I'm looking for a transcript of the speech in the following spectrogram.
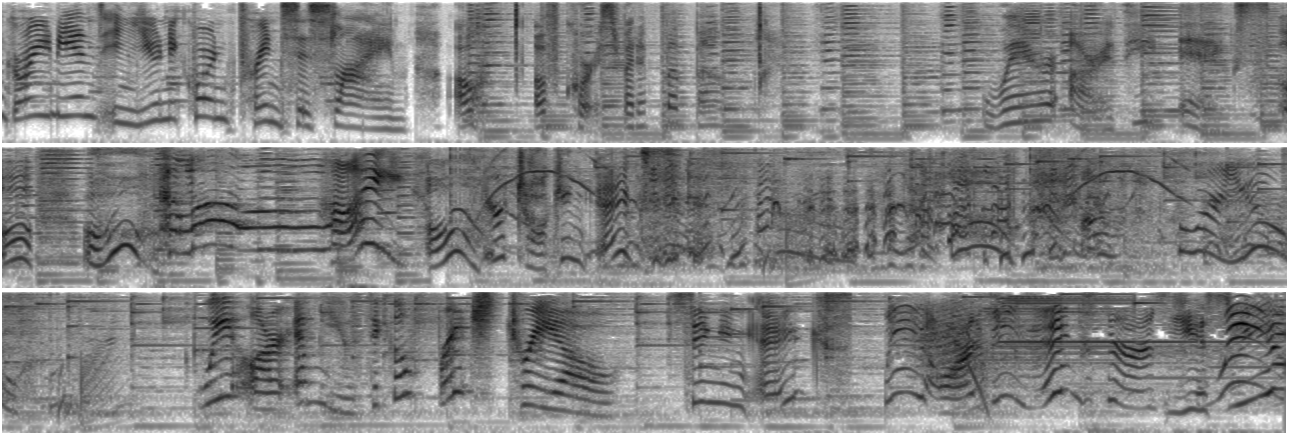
ingredient in unicorn princess slime. Oh, of course. Ba-da-ba-bum. Where are the eggs? Oh, oh! Hello! Hi! Oh, they're talking eggs. Who are you? We are a musical French trio. Singing eggs? We are the Eggsters. Yes, we are.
